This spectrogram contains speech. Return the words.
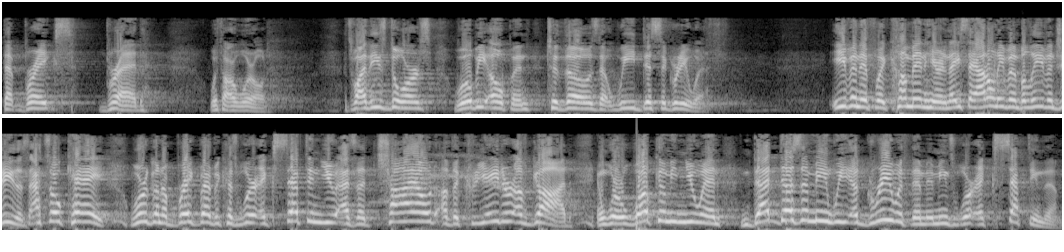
that breaks bread with our world. That's why these doors will be open to those that we disagree with. Even if we come in here and they say, I don't even believe in Jesus, that's okay. We're going to break bread because we're accepting you as a child of the Creator of God and we're welcoming you in. That doesn't mean we agree with them, it means we're accepting them.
